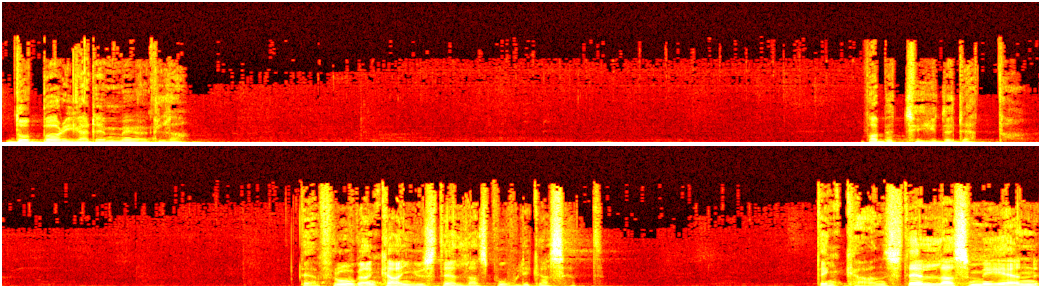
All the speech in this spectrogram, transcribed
Då börjar det mögla. Vad betyder detta? Den frågan kan ju ställas på olika sätt. Den kan ställas med en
